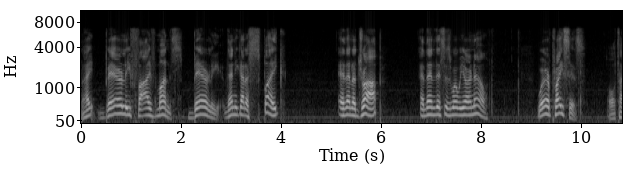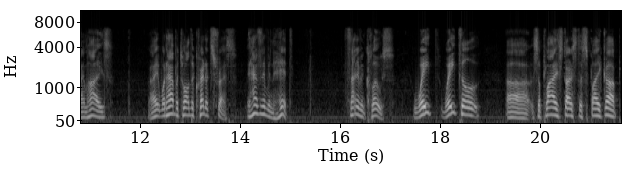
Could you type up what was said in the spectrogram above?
Right? Barely five months, barely. Then you got a spike, and then a drop, and then this is where we are now. Where are prices? all-time highs, right? What happened to all the credit stress? It hasn't even hit. It's not even close. Wait, wait till uh, supply starts to spike up,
